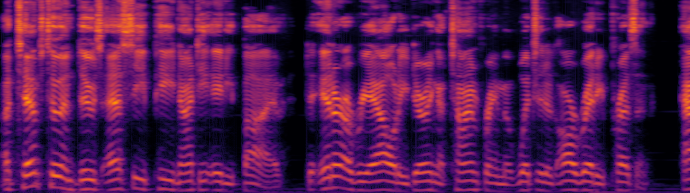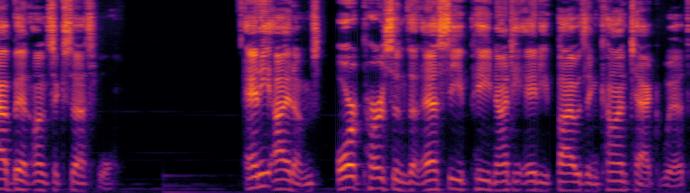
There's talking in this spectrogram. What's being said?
Attempts to induce SCP-1985 to enter a reality during a time frame in which it is already present have been unsuccessful. Any items or persons that SCP-1985 is in contact with,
